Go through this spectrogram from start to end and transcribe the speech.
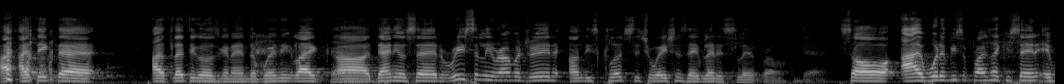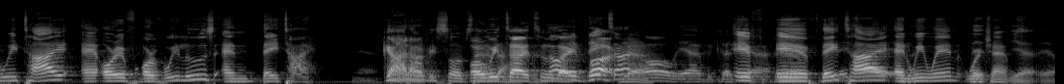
I, I think that Atletico is gonna end up winning. Like uh, Daniel said, recently Real Madrid on these clutch situations they've let it slip, bro. Yeah. So I wouldn't be surprised, like you said, if we tie uh, or if or if we lose and they tie. God, I would be so upset. Or we tie happened. too. No, like, if they fuck. tie, Yeah. oh yeah, because If yeah. if they, If they tie, tie and we win, we're they- champs. Yeah, yeah.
